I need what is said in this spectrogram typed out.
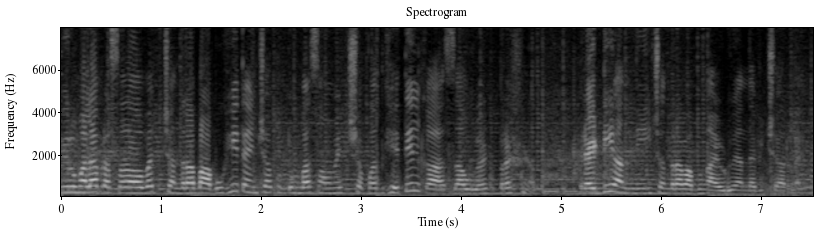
तिरुमला प्रसादाबाबत चंद्राबाबूही त्यांच्या कुटुंबासमवेत शपथ घेतील का असा उलट प्रश्न. रेड्डी यांनी चंद्राबाबू नायडू यांना विचारलंय.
